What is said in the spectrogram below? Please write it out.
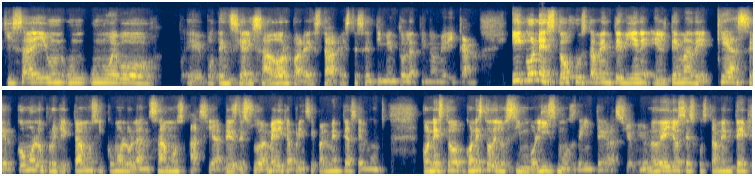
quizá hay un, un, nuevo potencializador para esta, este sentimiento latinoamericano. Y con esto justamente viene el tema de qué hacer, cómo lo proyectamos y cómo lo lanzamos hacia, desde Sudamérica, principalmente hacia el mundo. Con esto, con esto de los simbolismos de integración. Y uno de ellos es justamente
